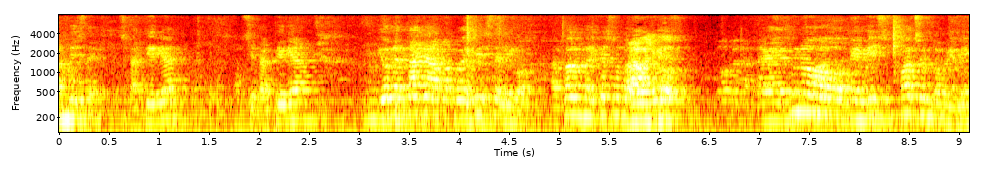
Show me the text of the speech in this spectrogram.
λίγο. Καθίστε. Συγχαρητήρια. Συγχαρητήρια. Δύο λεπτάκια να μας βοηθήσετε λίγο. Θα βάλουμε μερικές φωτογραφίες. Ε, πού είναι ο Μιμής, πάψε με το Μιμή.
